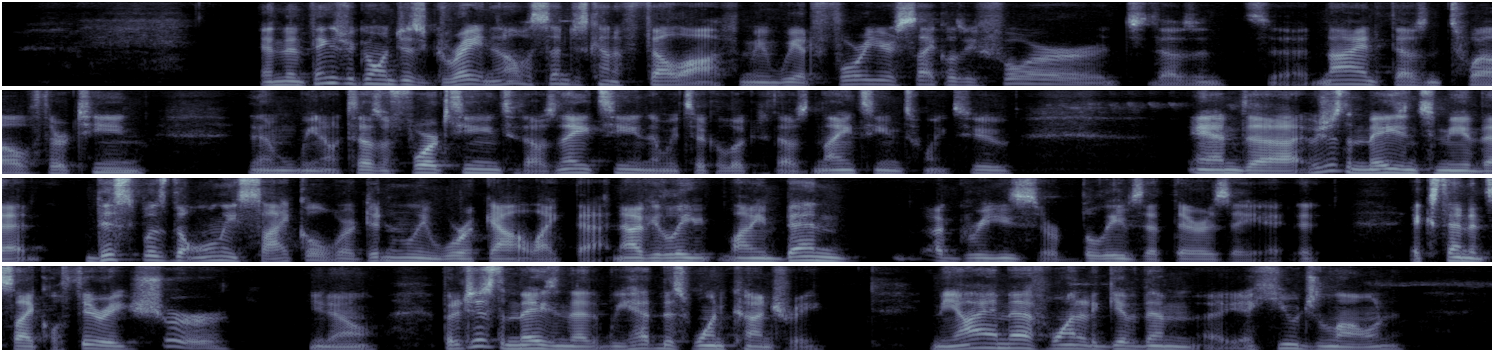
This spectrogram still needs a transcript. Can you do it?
And then things were going just great. And then all of a sudden just kind of fell off. I mean, we had four year cycles before 2009, 2012, 13. Then, you know, 2014, 2018. Then we took a look at 2019, 22. And uh, it was just amazing to me that this was the only cycle where it didn't really work out like that. Now, if you leave, I mean, Ben agrees or believes that there is a, a extended cycle theory, sure, you know, but it's just amazing that we had this one country and the IMF wanted to give them a, a huge loan.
